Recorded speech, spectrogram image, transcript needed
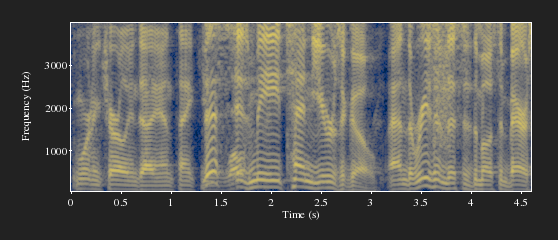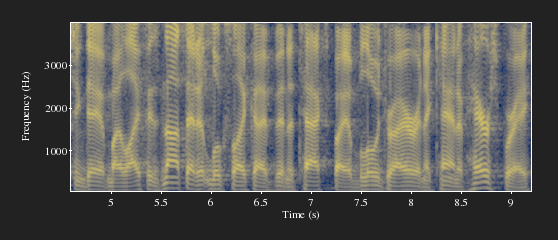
Good morning, Charlie and Diane. Thank you. This is me 10 years ago. And the reason this is the most embarrassing day of my life is not that it looks like I've been attacked by a blow dryer and a can of hairspray.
